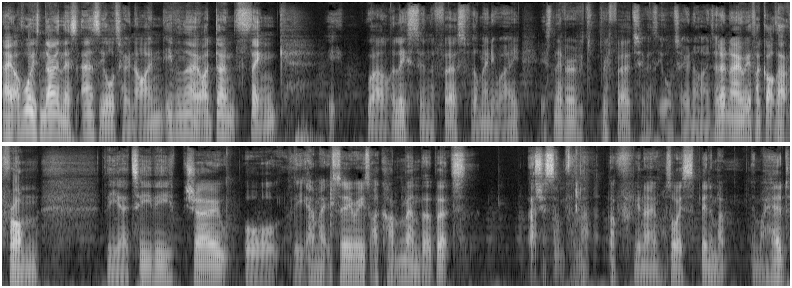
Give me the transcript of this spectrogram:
Now, I've always known this as the Auto 9, even though I don't think, it, well, at least in the first film anyway, it's never referred to as the Auto 9. So I don't know if I got that from the uh, TV show or the animated series. I can't remember, but that's just something that you know, has always been in my in my head.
